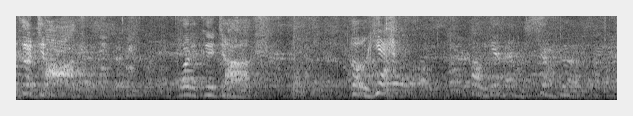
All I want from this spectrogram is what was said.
a good dog. What a good dog. Oh, yeah. Oh, yeah, that was so good.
